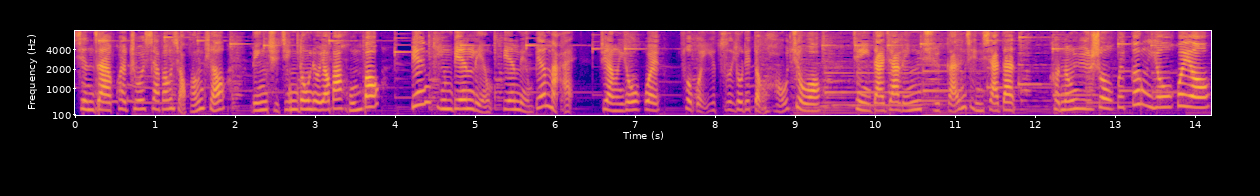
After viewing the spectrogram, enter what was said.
现在快戳下方小黄条，领取京东六幺八红包。边听边领，边领边买，这样优惠错过一次又得等好久哦。建议大家领取赶紧下单，可能预售会更优惠哦。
